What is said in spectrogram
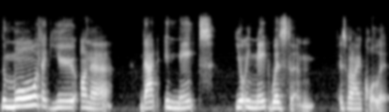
the more that you honor that innate your innate wisdom is what I call it.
